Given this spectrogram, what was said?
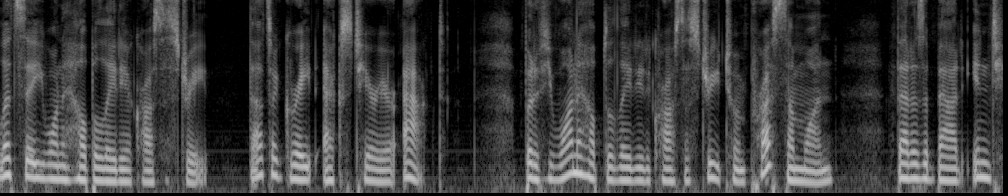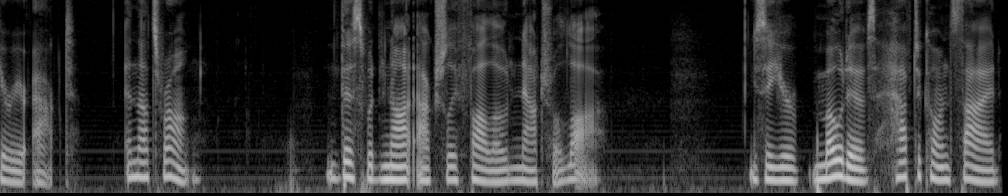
Let's say you want to help a lady across the street. That's a great exterior act. But if you want to help the lady to cross the street to impress someone, that is a bad interior act. And that's wrong. This would not actually follow natural law. You see, your motives have to coincide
